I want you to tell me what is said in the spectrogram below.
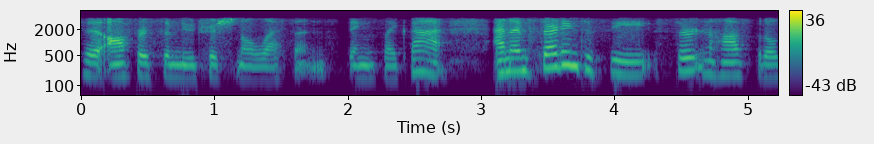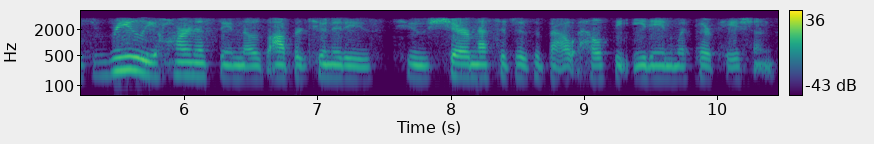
to offer some nutritional lessons, things like that. And I'm starting to see certain hospitals really harnessing those opportunities to share messages about healthy eating with their patients.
